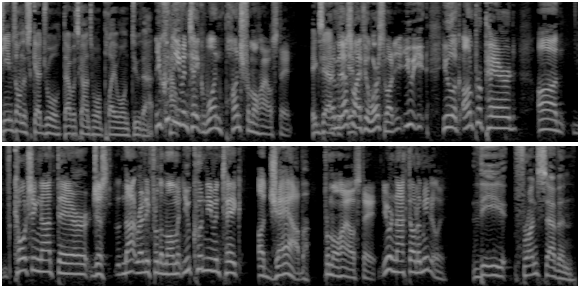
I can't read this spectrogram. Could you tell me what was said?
Teams on the schedule that Wisconsin will play won't do that. You couldn't How- even take one punch from Ohio State. Exactly. I mean, that's If- why I feel worse about it. You you, you look unprepared. Uh, coaching not there, just not ready for the moment. You couldn't even take a jab from Ohio State. You were knocked out immediately. the front seven,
